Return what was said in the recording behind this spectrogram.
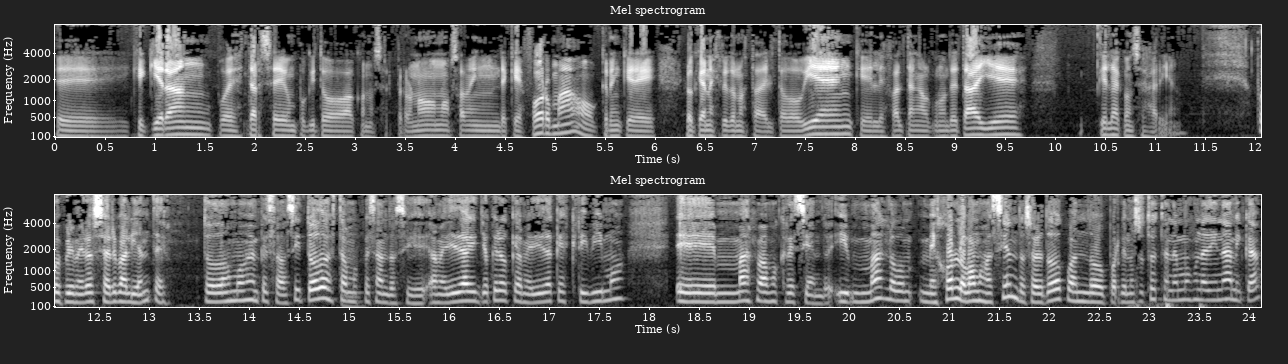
eh, que quieran pues darse un poquito a conocer pero no, no saben de qué forma o creen que lo que han escrito no está del todo bien que le faltan algunos detalles ¿qué le aconsejarían? Pues primero ser valiente todos hemos empezado así, todos estamos mm. empezando así. A medida, yo creo que a medida que escribimos, eh, más vamos creciendo y más lo mejor lo vamos haciendo, sobre todo cuando, porque nosotros tenemos una dinámica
